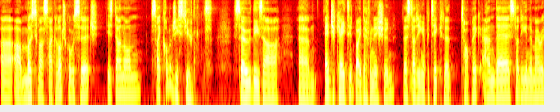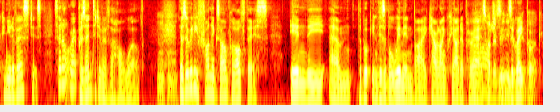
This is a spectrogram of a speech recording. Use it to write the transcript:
uh, our, most of our psychological research is done on psychology students. So these are um, educated by definition. They're studying a particular topic and they're studying in American universities. So they're not representative of the whole world. Mm-hmm. There's a really fun example of this in the um, the book Invisible Women by Caroline Criado Perez, oh, which is, is, a great book.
